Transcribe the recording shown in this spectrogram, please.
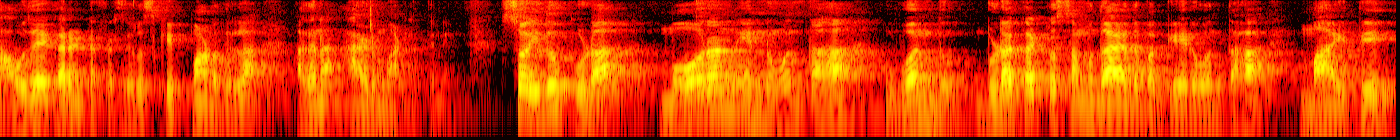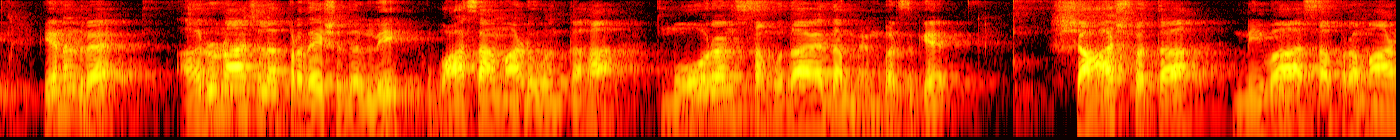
ಯಾವುದೇ ಕರೆಂಟ್ ಅಫೇರ್ಸ್ ಇರು ಸ್ಕಿಪ್ ಮಾಡೋದಿಲ್ಲ. ಅದನ್ನು ಆ್ಯಡ್ ಮಾಡಿರ್ತೀನಿ ಸೊ ಇದು ಕೂಡ ಮೋರನ್ ಎನ್ನುವಂತಹ ಒಂದು ಬುಡಕಟ್ಟು ಸಮುದಾಯದ ಬಗ್ಗೆ ಇರುವಂತಹ ಮಾಹಿತಿ. ಏನಂದರೆ ಅರುಣಾಚಲ ಪ್ರದೇಶದಲ್ಲಿ ವಾಸ ಮಾಡುವಂತಹ ಮೋರನ್ ಸಮುದಾಯದ ಮೆಂಬರ್ಸ್ಗೆ ಶಾಶ್ವತ ನಿವಾಸ ಪ್ರಮಾಣ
